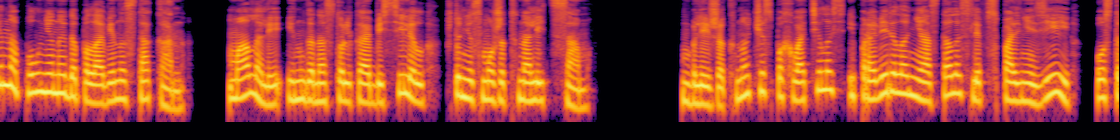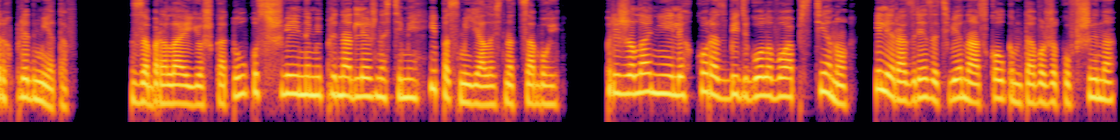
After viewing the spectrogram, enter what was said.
и наполненный до половины стакан. Мало ли, Инга настолько обессилел, что не сможет налить сам. Ближе к ночи спохватилась и проверила, не осталось ли в спальне Зеи острых предметов. Забрала ее шкатулку с швейными принадлежностями и посмеялась над собой. При желании легко разбить голову об стену или разрезать вены осколком того же кувшина,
